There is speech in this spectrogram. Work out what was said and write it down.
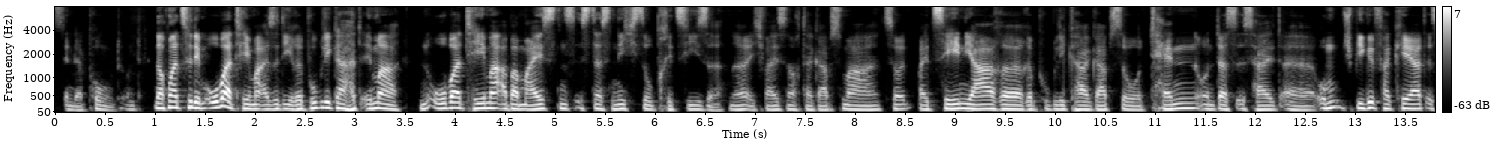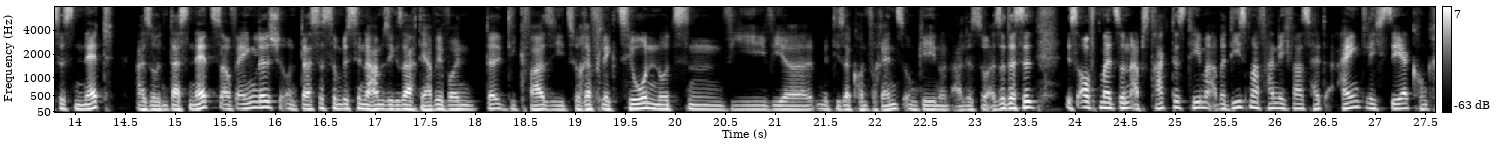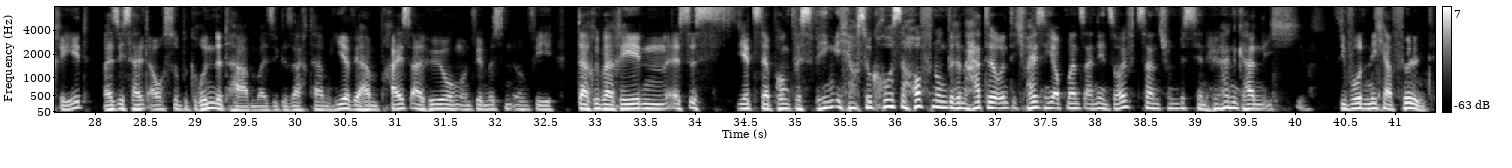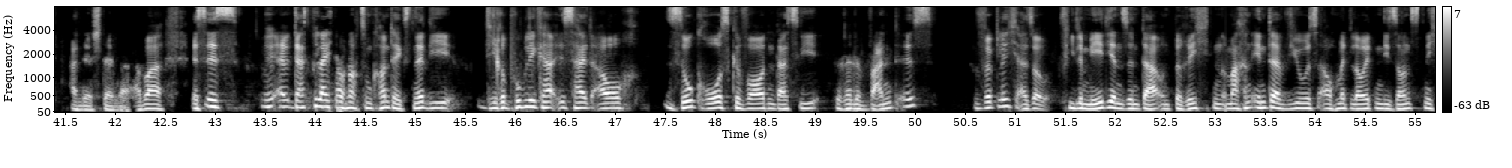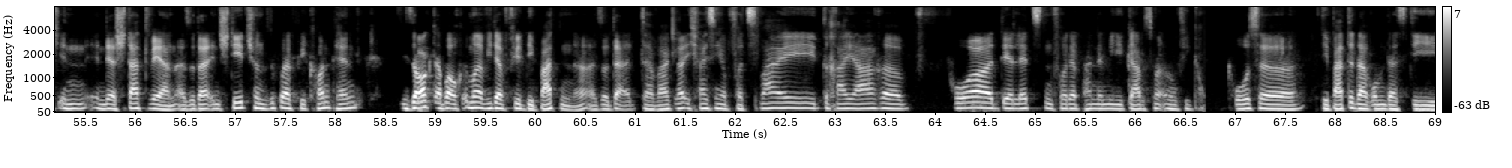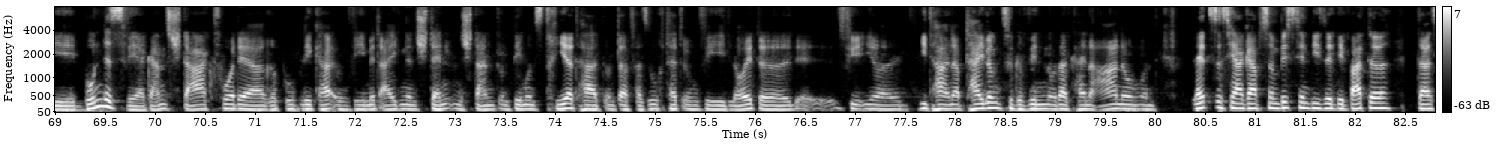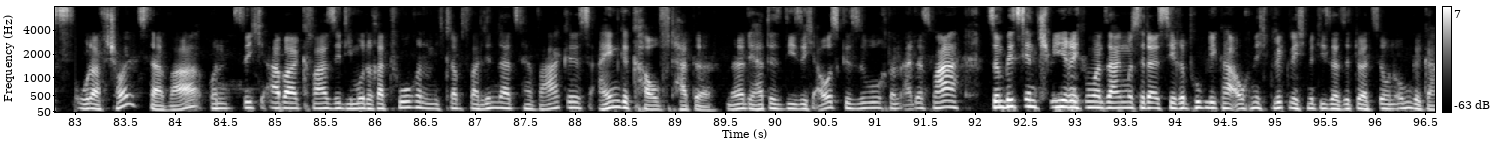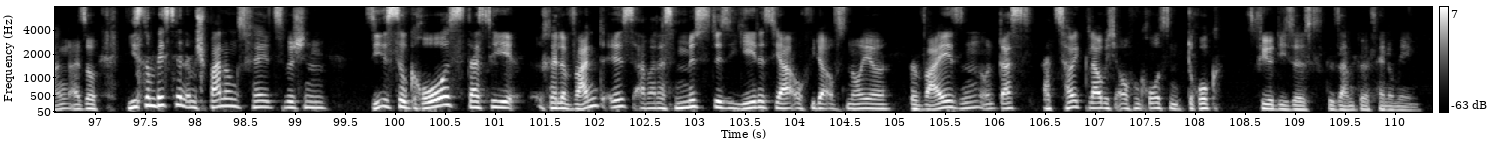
bisschen der Punkt. Und nochmal zu dem Oberthema. Also die Republika hat immer ein Oberthema, aber meistens ist das nicht so präzise. Ne? Ich weiß noch, da gab es mal zu, bei zehn Jahre Republika gab es so ten und das ist halt äh, umspiegelverkehrt. Es ist nett, also das Netz auf Englisch und das ist so ein bisschen, da haben sie gesagt, ja, wir wollen die quasi zur Reflexion nutzen, wie wir mit dieser Konferenz umgehen und alles so. Also das ist oftmals so ein abstraktes Thema, aber diesmal fand ich war es halt eigentlich sehr konkret, weil sie es halt auch so begründet haben, weil sie gesagt haben, hier, wir haben Preiserhöhungen und wir müssen irgendwie darüber reden. Es ist jetzt der Punkt, weswegen ich auch so große Hoffnung drin hatte und ich weiß nicht, ob man es an den Seufzern schon ein bisschen hören kann. Ich sie wurden nicht erfüllt an der Stelle. Aber es ist, äh, das vielleicht auch noch zum Kontext, ne? Die, die Republika ist halt auch so groß geworden, dass sie relevant ist. Wirklich. Also viele Medien sind da und berichten, machen Interviews auch mit Leuten, die sonst nicht in, in der Stadt wären. Also da entsteht schon super viel Content. Sie sorgt aber auch immer wieder für Debatten. Ne? Also da, da war, ich weiß nicht, ob vor zwei, drei Jahre vor der letzten, vor der Pandemie, gab es mal irgendwie große Debatte darum, dass die Bundeswehr ganz stark vor der Republika irgendwie mit eigenen Ständen stand und demonstriert hat und da versucht hat, irgendwie Leute äh, für ihre digitalen Abteilungen zu gewinnen oder keine Ahnung. Und Letztes Jahr gab es so ein bisschen diese Debatte, dass Olaf Scholz da war und sich aber quasi die Moderatorin, ich glaube, es war Linda Zerwakis, eingekauft hatte. Ne? Der hatte die sich ausgesucht und das war so ein bisschen schwierig, wo man sagen musste, da ist die Republika auch nicht glücklich mit dieser Situation umgegangen. Also die ist so ein bisschen im Spannungsfeld zwischen Sie ist so groß, dass sie relevant ist, aber das müsste sie jedes Jahr auch wieder aufs Neue beweisen. Und das erzeugt, glaube ich, auch einen großen Druck für dieses gesamte Phänomen.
